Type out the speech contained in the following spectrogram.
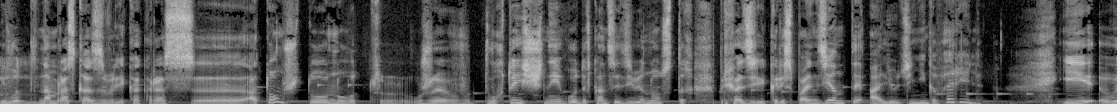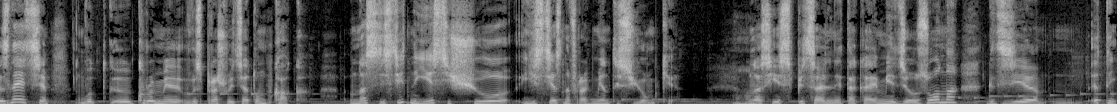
И вот нам рассказывали как раз э, о том, что ну вот э, уже в 2000-е годы, в конце 90-х приходили корреспонденты, а люди не говорили. И вы знаете, вот э, кроме, вы спрашиваете о том, как, у нас действительно есть еще, естественно, фрагменты съемки. У нас есть специальная такая медиазона, где это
